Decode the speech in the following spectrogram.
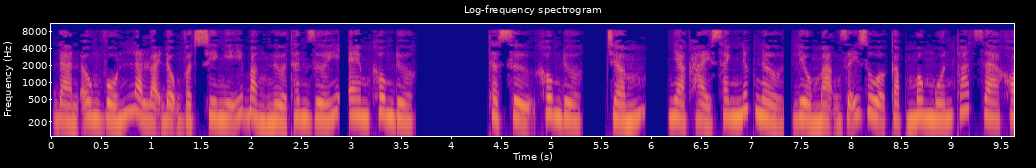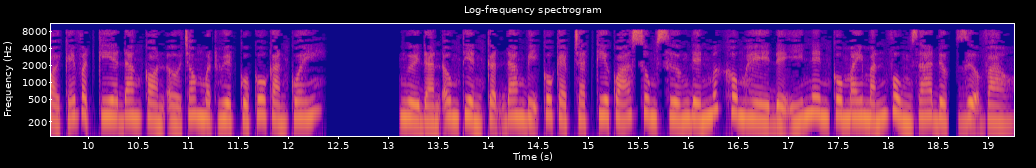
Đàn ông vốn là loại động vật suy nghĩ bằng nửa thân dưới, em không được. Thật sự không được, chấm. Nhạc hải xanh nức nở, liều mạng dãy rùa cặp mông muốn thoát ra khỏi cái vật kia đang còn ở trong mật huyệt của cô càn quấy. Người đàn ông thiền cận đang bị cô kẹp chặt kia quá sung sướng đến mức không hề để ý nên cô may mắn vùng ra được, dựa vào.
